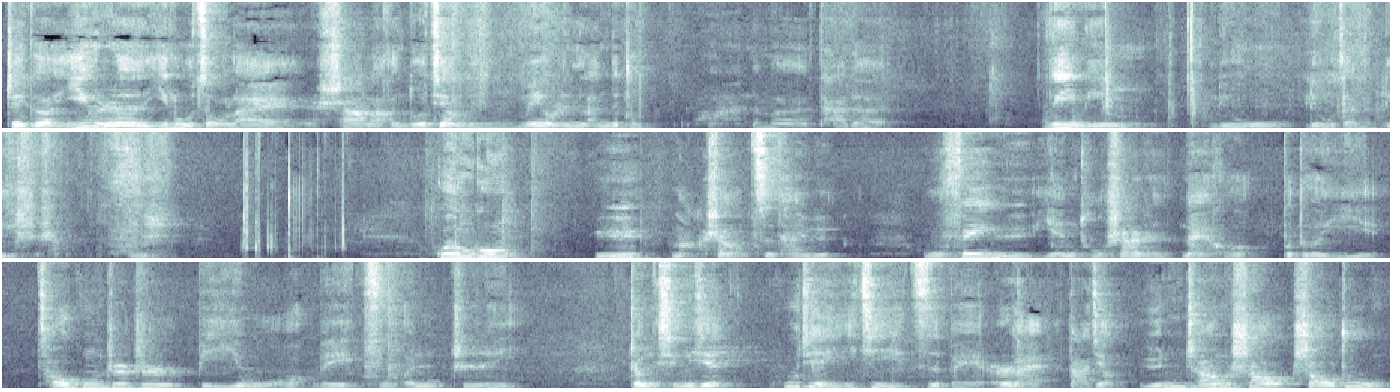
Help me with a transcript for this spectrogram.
这个一个人一路走来，杀了很多将领，没有人拦得住啊。那么他的威名留留在了历史上。关公。于马上自叹曰：“吾非欲沿途杀人，奈何不得已也？曹公知之，必以我为负恩之人矣。”正行间，忽见一骑自北而来，大叫：“云长少少住！”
